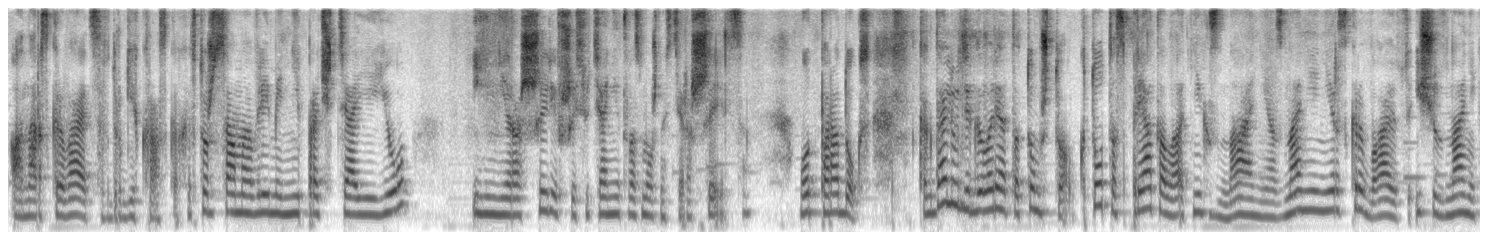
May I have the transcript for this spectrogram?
Она раскрывается в других красках. И в то же самое время, не прочтя ее и не расширившись, у тебя нет возможности расшириться. Вот парадокс. Когда люди говорят о том, что кто-то спрятал от них знания, знания не раскрываются, ищут знаний,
